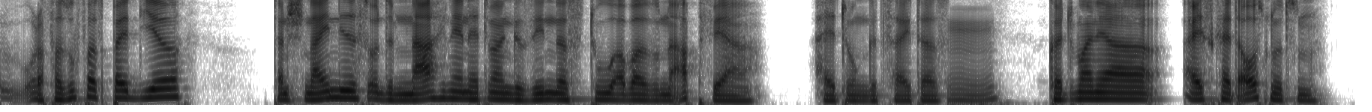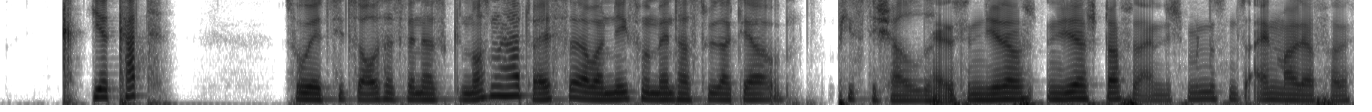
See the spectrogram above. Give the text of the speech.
oder versucht was bei dir, dann schneiden die das und im Nachhinein hätte man gesehen, dass du aber so eine Abwehrhaltung gezeigt hast. Mhm. Könnte man ja eiskalt ausnutzen. Hier, Cut. So, jetzt sieht so aus, als wenn er es genossen hat, weißt du, aber im nächsten Moment hast du gesagt, ja, piss die Schalde. Ja, ist in jeder, in jeder Staffel eigentlich mindestens einmal der Fall,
